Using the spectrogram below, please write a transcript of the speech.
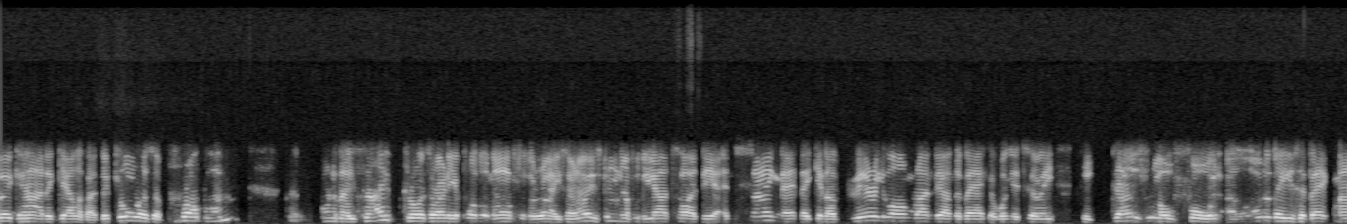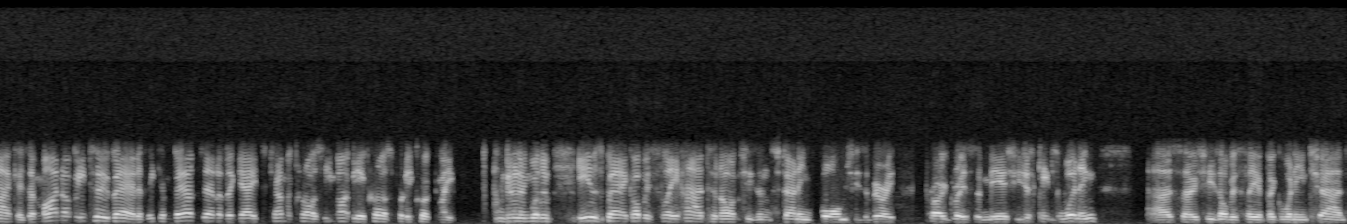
big-hearted galloper. The draw is a problem what do they say? Draws are only a problem after the race. I know he's drawn up on the outside there. And saying that, they get a very long run down the back at Wingatui. He does roll forward. A lot of these are back markers. It might not be too bad. If he can bounce out of the gates, come across, he might be across pretty quickly. I'm going with him. Ears back, obviously hard to knock. She's in stunning form. She's a very progressive mare. She just keeps winning. Uh, so she's obviously a big winning chance.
